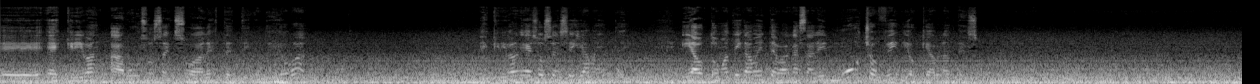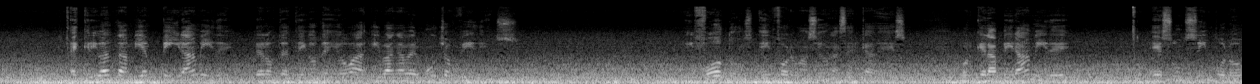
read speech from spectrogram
eh, escriban abusos sexuales testigos de Jehová. Escriban eso sencillamente y automáticamente van a salir muchos vídeos que hablan de eso. También pirámide de los testigos de Jehová y van a ver muchos vídeos. Y fotos e información acerca de eso. Porque la pirámide es un símbolo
